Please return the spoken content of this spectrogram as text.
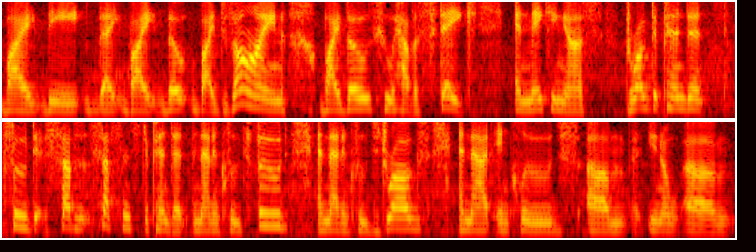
by the, the by the, by design by those who have a stake in making us drug dependent, food sub, substance dependent, and that includes food, and that includes drugs, and that includes um, you know. Um,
